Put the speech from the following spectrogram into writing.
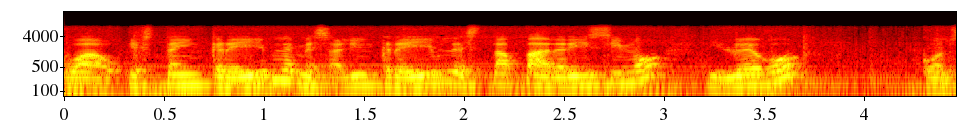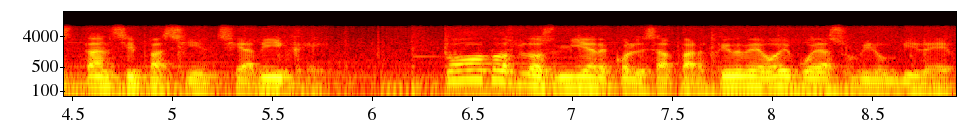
Wow, está increíble, me salió increíble, está padrísimo. Y luego, constancia y paciencia. Dije, todos los miércoles a partir de hoy voy a subir un video.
